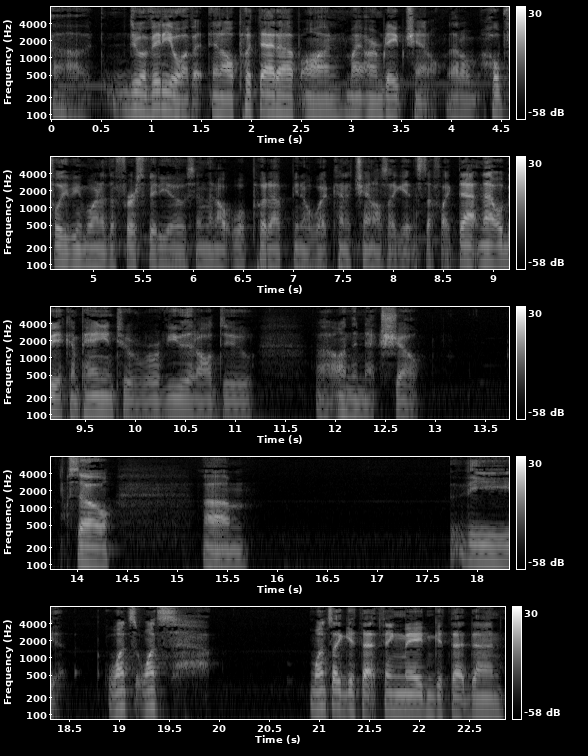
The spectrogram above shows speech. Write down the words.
uh, do a video of it, and I'll put that up on my Armed Ape channel. That'll hopefully be one of the first videos, and then I'll, we'll put up you know what kind of channels I get and stuff like that, and that will be a companion to a review that I'll do uh, on the next show. So, um, the once once once I get that thing made and get that done,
